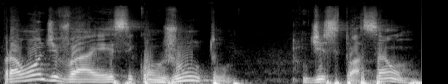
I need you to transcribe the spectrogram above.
para onde vai esse conjunto de situação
